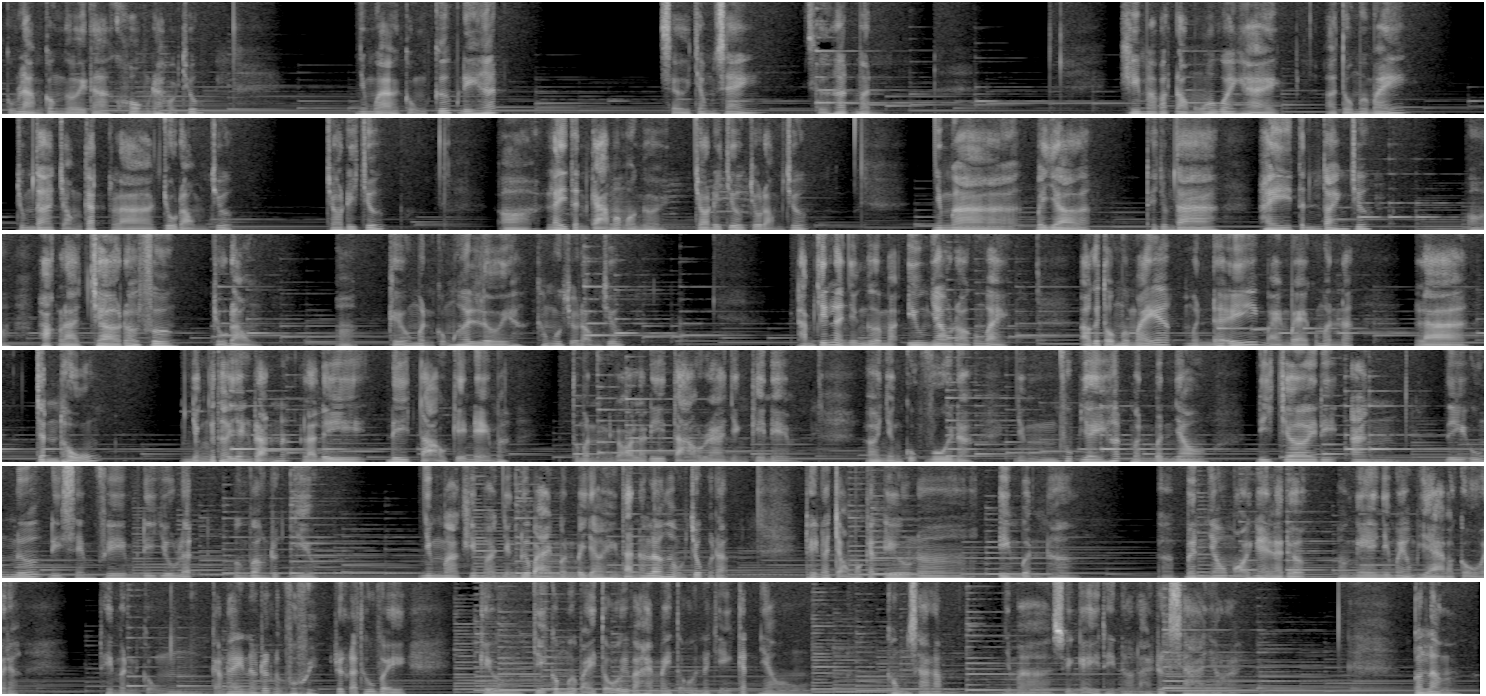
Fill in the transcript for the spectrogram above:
cũng làm con người ta khôn ra một chút nhưng mà cũng cướp đi hết sự trong sáng sự hết mình. Khi mà bắt đầu một mối quan hệ ở tuổi mười mấy chúng ta chọn cách là chủ động trước cho đi trước. À, lấy tình cảm mà mọi người cho đi trước chủ động trước. Nhưng mà bây giờ thì chúng ta hay tính toán trước. À, hoặc là chờ đối phương chủ động. À, kiểu mình cũng hơi lười không muốn chủ động trước thậm chí là những người mà yêu nhau rồi cũng vậy. Ở cái tuổi mười mấy á mình để ý bạn bè của mình á là tranh thủ những cái thời gian rảnh á, là đi đi tạo kỷ niệm á. Tụi mình gọi là đi tạo ra những kỷ niệm. À, những cuộc vui nè những phút giây hết mình bên nhau đi chơi đi ăn đi uống nước đi xem phim đi du lịch vân vân rất nhiều. Nhưng mà khi mà những đứa bạn mình bây giờ hiện tại nó lớn hơn một chút rồi đó thì nó chọn một cách yêu nó yên bình hơn. À, bên nhau mỗi ngày là được. Ờ, nghe như mấy ông già bà cụ vậy đó. Thì mình cũng cảm thấy nó rất là vui rất là thú vị. Kiểu chỉ có 17 tuổi và hai mấy tuổi nó chỉ cách nhau không xa lắm. Nhưng mà suy nghĩ thì nó lại rất xa nhau rồi. Có lần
